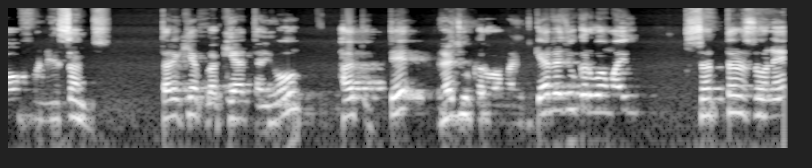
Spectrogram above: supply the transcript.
ઓફ નેશન્સ તરીકે પ્રખ્યાત થયું હતું. તે રજૂ કરવામાં આવ્યું. ક્યારે રજૂ કરવામાં આવ્યું? સત્તરસો ને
